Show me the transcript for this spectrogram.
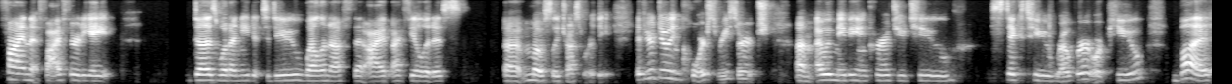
find that 538 does what I need it to do well enough that I, I feel it is uh, mostly trustworthy. If you're doing course research, um, I would maybe encourage you to stick to Roper or Pew, but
